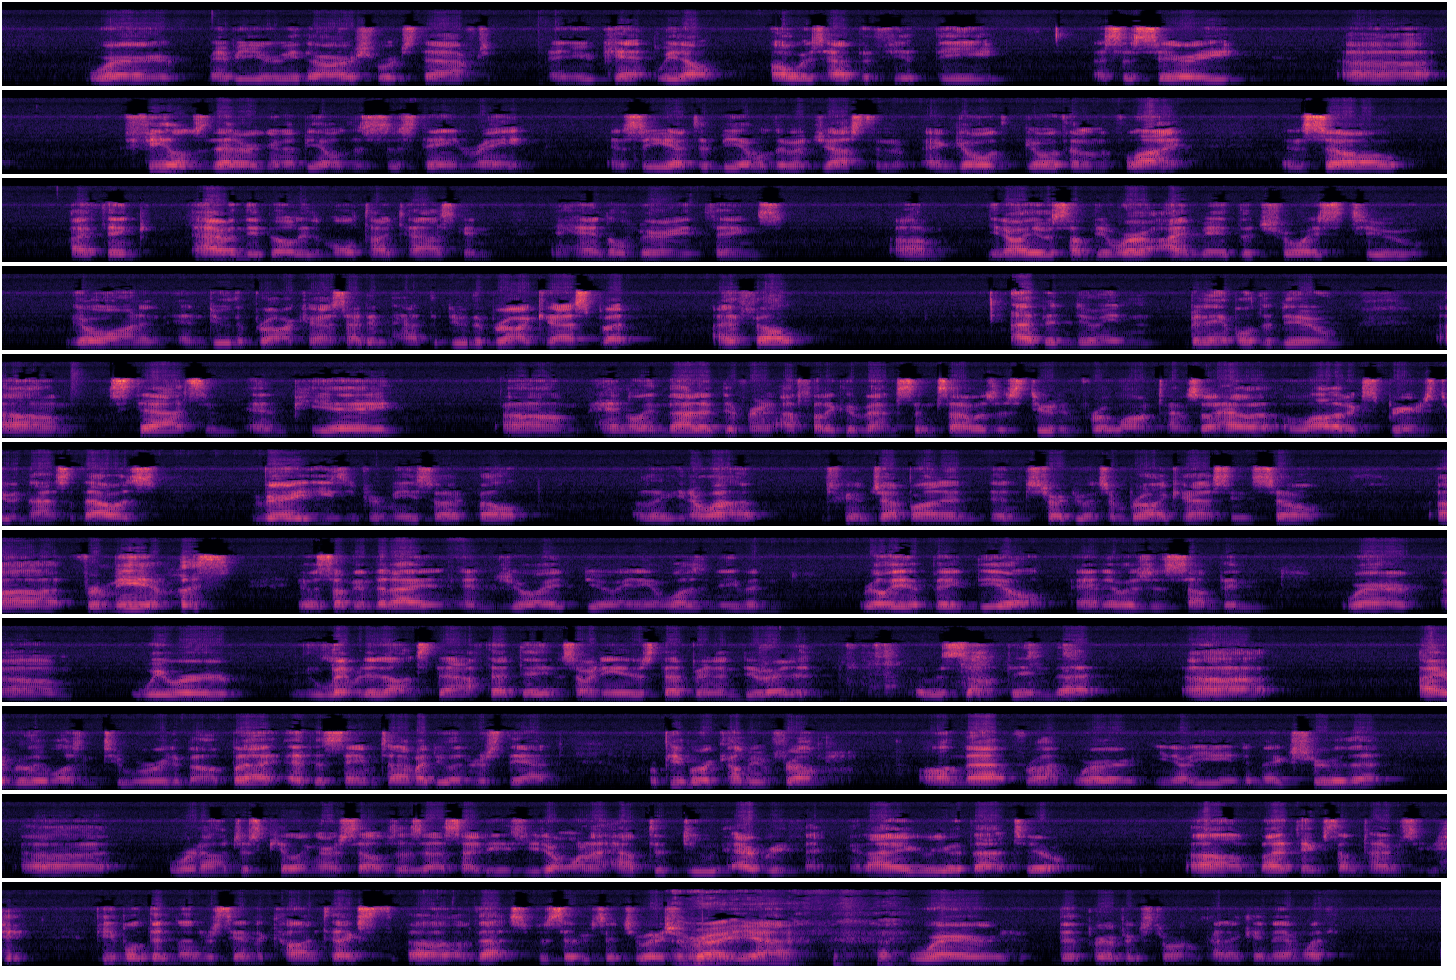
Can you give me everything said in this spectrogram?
Where maybe you either are short staffed and you can't, we don't always have the the necessary uh, fields that are going to be able to sustain rain, and so you have to be able to adjust and, and go with, go with it on the fly. And so, I think having the ability to multitask and, and handle varying things, um, you know, it was something where I made the choice to go on and, and do the broadcast. I didn't have to do the broadcast, but I felt I've been doing, been able to do um, stats and, and PA um, handling that at different athletic events since I was a student for a long time. So I have a, a lot of experience doing that. So that was very easy for me. So I felt I like, you know what, I'm just going to jump on and, and, start doing some broadcasting. So uh, for me, it was it was something that I enjoyed doing. It wasn't even really a big deal, and it was just something where um, we were limited on staff that day, and so I needed to step in and do it. And it was something that uh, I really wasn't too worried about. But I, at the same time, I do understand where people are coming from on that front, where you know you need to make sure that uh, we're not just killing ourselves as SIDs. You don't want to have to do everything, and I agree with that too. Um, but I think sometimes people didn't understand the context uh, of that specific situation. Right. Yeah. where the perfect storm kind of came in with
